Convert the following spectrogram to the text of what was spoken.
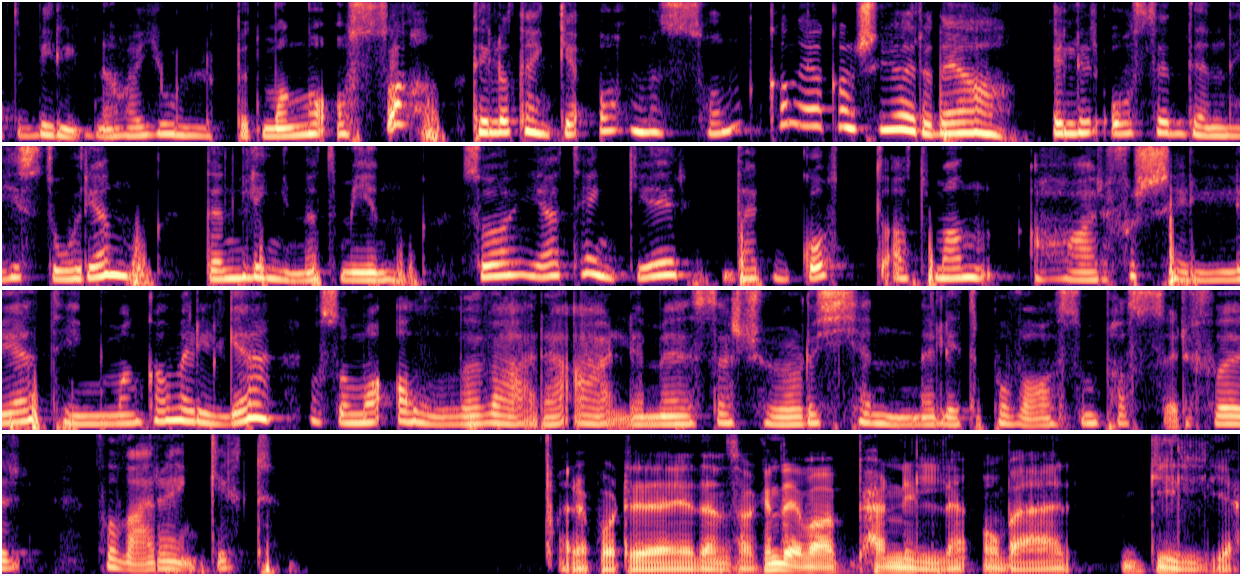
at bildene har hjulpet mange også til å tenke å, men sånn kan jeg kanskje gjøre det, ja. Eller å se den historien. Den lignet min. Så jeg tenker det er godt at man har forskjellige ting man kan velge, og så må alle være ærlige med seg sjøl og kjenne litt på hva som passer for, for hver og enkelt. Reporter i denne saken, det var Pernille Aubert Gilje.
